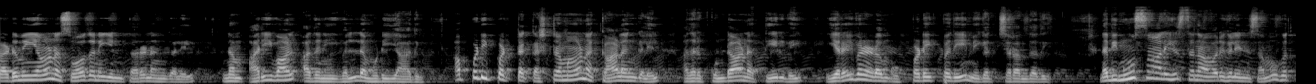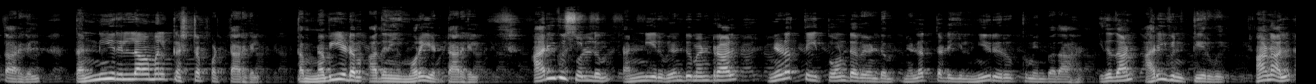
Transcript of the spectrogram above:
கடுமையான சோதனையின் தருணங்களில் நம் அறிவால் அதனை வெல்ல முடியாது. அப்படிப்பட்ட கஷ்டமான காலங்களில் அதற்குண்டான தீர்வை இறைவனிடம் ஒப்படைப்பதே மிகச் சிறந்தது. நபி மூசா அலிஹஸ்லாம் அவர்களின் சமூகத்தார்கள் தண்ணீர் இல்லாமல் கஷ்டப்பட்டார்கள். தம் நபியிடம் அதனை முறையிட்டார்கள். அறிவு சொல்லும் தண்ணீர் வேண்டுமென்றால் நிலத்தை தோண்ட வேண்டும். நிலத்தடியில் நீர் இருக்கும் என்பதாக. இதுதான் அறிவின் தீர்வு. ஆனால்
